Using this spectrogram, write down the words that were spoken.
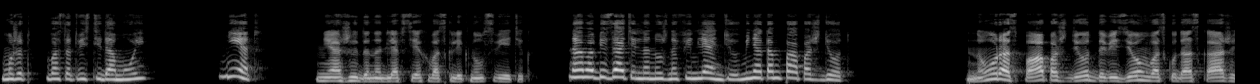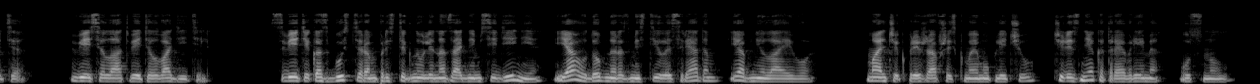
Может, вас отвезти домой? Нет, неожиданно для всех воскликнул Светик. Нам обязательно нужно в Финляндию. Меня там папа ждет. «Ну, раз папа ждет, довезем вас куда скажете», — весело ответил водитель. Светика с бустером пристегнули на заднем сиденье, я удобно разместилась рядом и обняла его. Мальчик, прижавшись к моему плечу, через некоторое время уснул.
